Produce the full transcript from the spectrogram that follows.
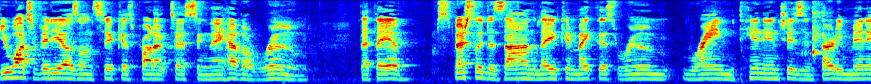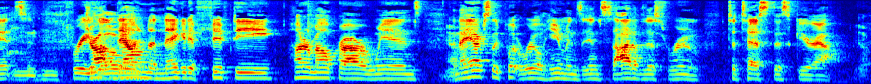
If you watch videos on Sitka's product testing, they have a room that they have specially designed. They can make this room rain 10 inches in 30 minutes Mhm. and Freeze drop over. down to negative 50, 100 mile per hour winds. Yep. And they actually put real humans inside of this room to test this gear out. Yep.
